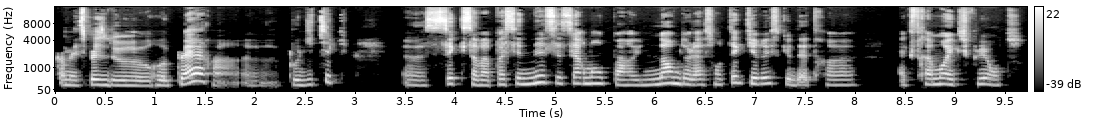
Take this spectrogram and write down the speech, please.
comme espèce de repère euh, politique, c'est que ça va passer nécessairement par une norme de la santé qui risque d'être extrêmement excluante.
